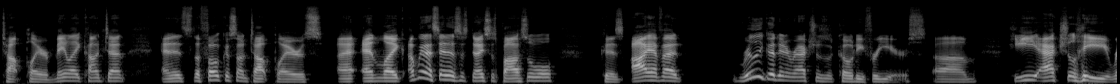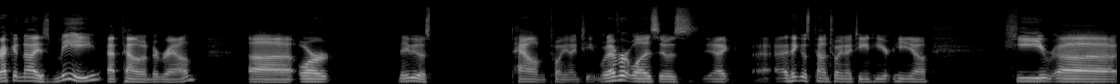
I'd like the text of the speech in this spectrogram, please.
top player melee content and it's the focus on top players uh, and like i'm gonna say this as nice as possible because i have had really good interactions with cody for years. Um he actually recognized me at pound underground uh or maybe it was pound 2019 whatever it was it was like i think it was pound 2019 he, he you know he uh,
